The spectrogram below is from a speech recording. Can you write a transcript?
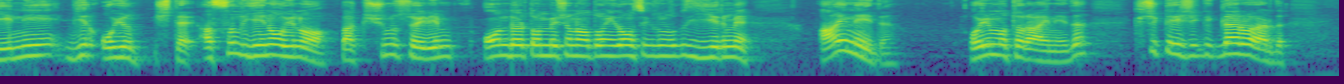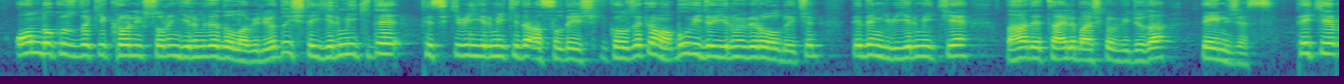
yeni bir oyun. İşte asıl yeni oyun o. Bak şunu söyleyeyim. 14, 15, 16, 17, 18, 19, 20 aynıydı. Oyun motoru aynıydı. Küçük değişiklikler vardı. 19'daki kronik sorun 20'de de olabiliyordu. İşte 22'de PES 2022'de asıl değişiklik olacak ama bu video 21 olduğu için dediğim gibi 22'ye daha detaylı başka bir videoda değineceğiz. Peki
